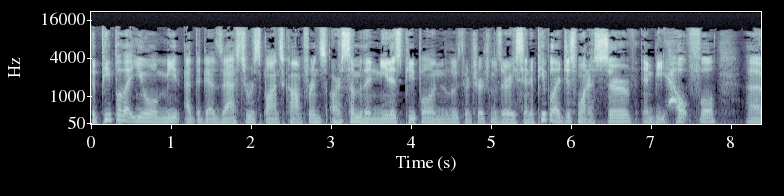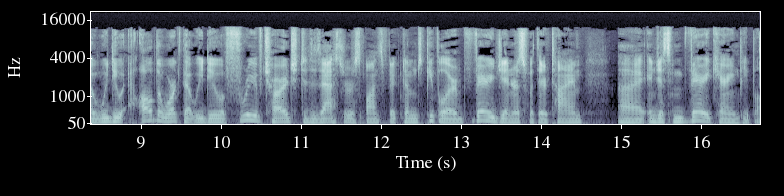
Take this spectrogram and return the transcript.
the people that you will meet at the disaster response conference are some of the neatest people in the Lutheran Church Missouri Synod. People that just want to serve and be helpful. Uh, we do all the work that we do free of charge to disaster response victims. People are very generous with their time uh, and just very caring people.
